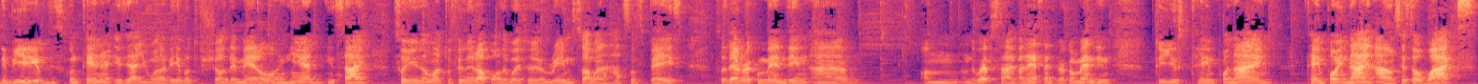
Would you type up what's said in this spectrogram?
the beauty of this container is that you want to be able to show the metal in here inside. So you don't want to fill it up all the way to the rim. So I want to have some space. So they're recommending um, on, on the website, Vanessa is recommending to use 10.9 10.9 ounces of wax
